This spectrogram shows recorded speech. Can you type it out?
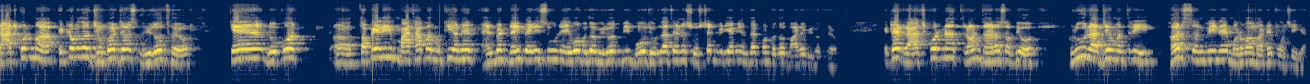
રાજકોટમાં એટલો બધો જબરજસ્ત વિરોધ થયો કે લોકો તપેલી માથા પર મૂકી અને હેલ્મેટ નહીં પહેરીશું ને એવો બધો વિરોધ બી બહુ જોરદાર થયો અને સોશિયલ મીડિયાની અંદર પણ બધો ભારે વિરોધ થયો. એટલે રાજકોટના ત્રણ ધારાસભ્યો ગૃહ રાજ્યમંત્રી હર્ષ સંઘવીને મળવા માટે પહોંચી ગયા.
